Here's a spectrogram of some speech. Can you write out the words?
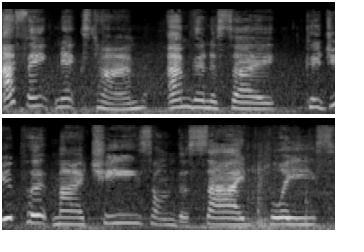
I think next time I'm going to say, could you put my cheese on the side, please?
